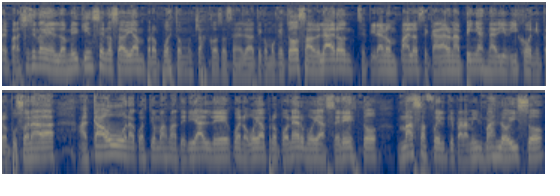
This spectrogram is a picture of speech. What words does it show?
eh, para yo siento que en el 2015 no se habían propuesto muchas cosas en el debate, como que todos hablaron, se tiraron palos, se cagaron a piñas, nadie dijo ni propuso nada. Acá hubo una cuestión más material de, bueno, voy a proponer, voy a hacer esto. Massa fue el que para mí más lo hizo.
